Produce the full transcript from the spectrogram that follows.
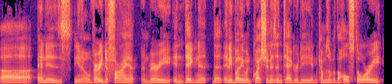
Uh, and is you know very defiant and very indignant that anybody would question his integrity, and comes up with a whole story,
